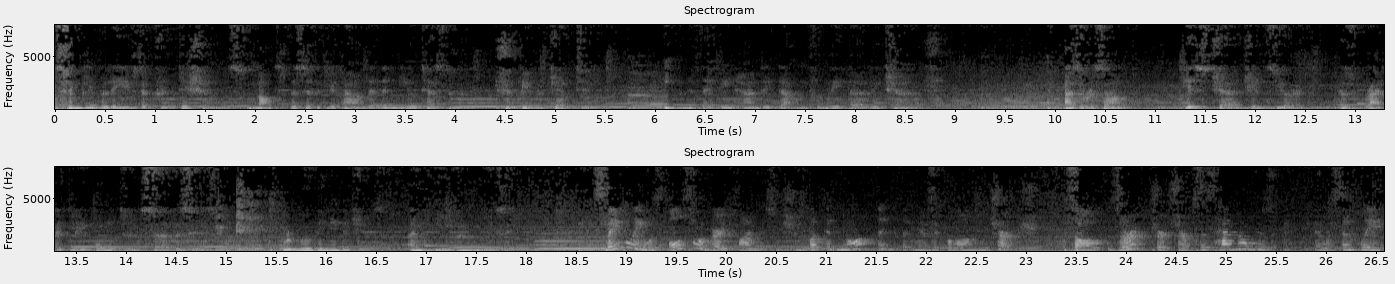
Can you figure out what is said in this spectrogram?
Zwingli believes that traditions not specifically found in the New Testament should be rejected, even if they've been handed down from the early church. As a result, his church in Zurich has radically altered services, removing images and even music. Zwingli was also a very fine musician, but did not think that music belonged in church. So Zurich church services had no music. It was simply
